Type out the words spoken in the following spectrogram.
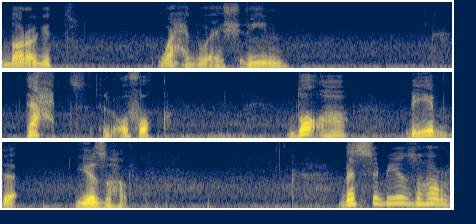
درجة 21 تحت الأفق ضوءها بيبدأ يظهر بس بيظهر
